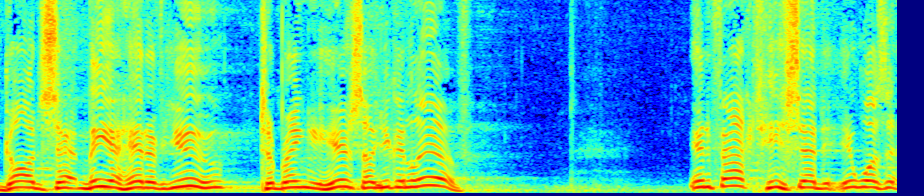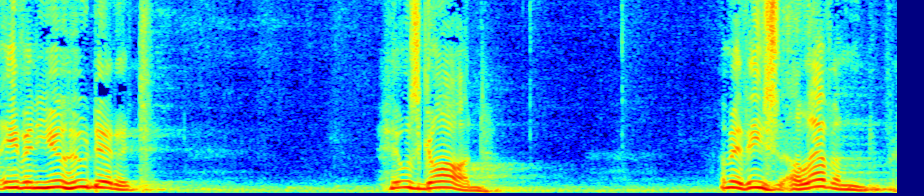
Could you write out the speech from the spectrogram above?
God sent me ahead of you to bring you here so you can live. In fact, he said, it wasn't even you who did it, it was God. I mean, these 11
